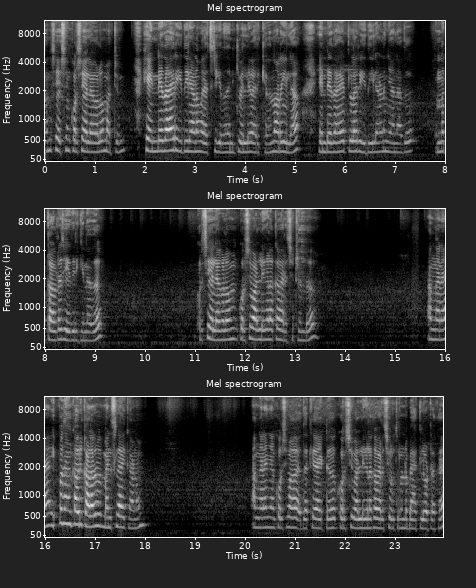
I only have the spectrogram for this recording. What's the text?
അതിനുശേഷം കുറച്ച് ഇലകളും മറ്റും എന്റേതായ രീതിയിലാണ് വരച്ചിരിക്കുന്നത്. എനിക്ക് വലിയ വരയ്ക്കാനൊന്നും അറിയില്ല. എന്റേതായിട്ടുള്ള രീതിയിലാണ് ഞാനത് ഒന്ന് കളർ ചെയ്തിരിക്കുന്നത്. കുറച്ച് ഇലകളും കുറച്ച് വള്ളികളൊക്കെ വരച്ചിട്ടുണ്ട്. അങ്ങനെ ഇപ്പോൾ നിങ്ങൾക്ക് ആ ഒരു കളർ മനസ്സിലായി കാണും. അങ്ങനെ ഞാൻ കുറച്ച് ഇതൊക്കെ ആയിട്ട് കുറച്ച് വള്ളികളൊക്കെ വരച്ച് കൊടുത്തിട്ടുണ്ട് ബാക്കിലോട്ടൊക്കെ.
